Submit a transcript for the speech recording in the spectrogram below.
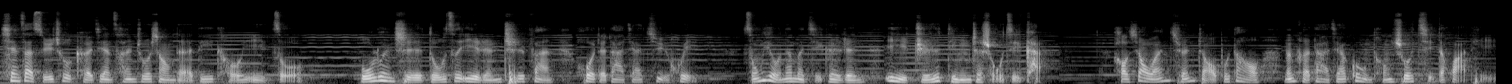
现在随处可见餐桌上的低头一族，无论是独自一人吃饭，或者大家聚会。总有那么几个人一直盯着手机看，好像完全找不到能和大家共同说起的话题。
